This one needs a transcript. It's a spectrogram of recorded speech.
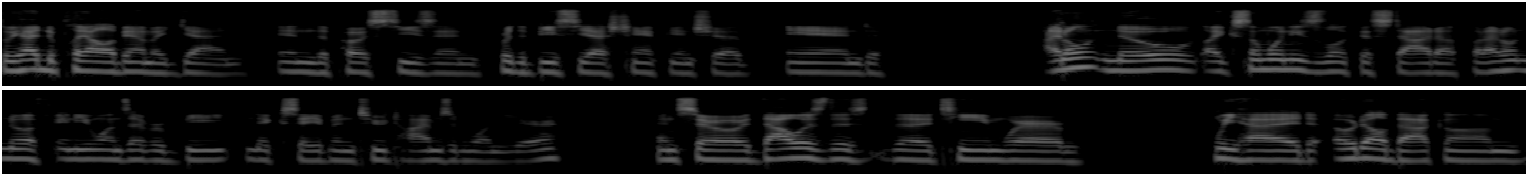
So we had to play Alabama again in the postseason for the BCS championship. And I don't know, like someone needs to look this stat up, but I don't know if anyone's ever beat Nick Saban two times in one year. And so that was the the team where we had Odell Beckham,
